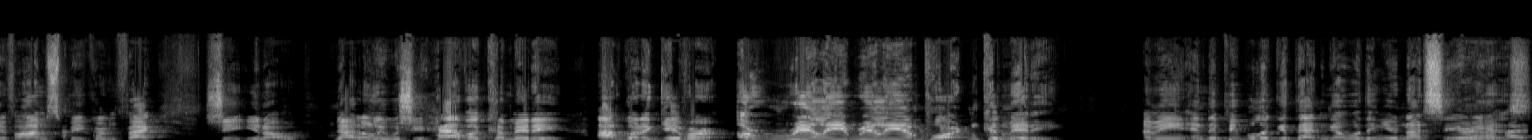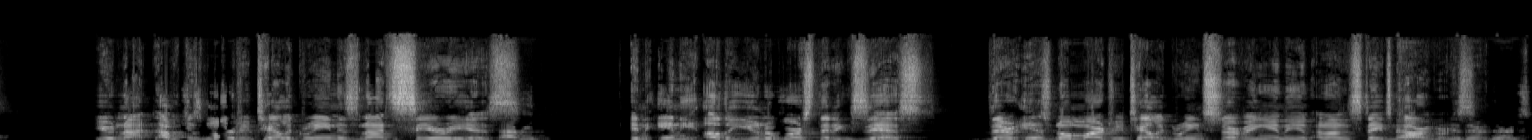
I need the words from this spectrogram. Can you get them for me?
if I'm speaker. In fact she you know not only will she have a committee I'm going to give her a really really important committee. I mean and then people look at that and go well then you're not serious I- you're not I'm because Marjorie Taylor Greene is not serious I mean, in any other universe that exists, there is no Marjorie Taylor Greene serving in the United States no, Congress. There, there's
